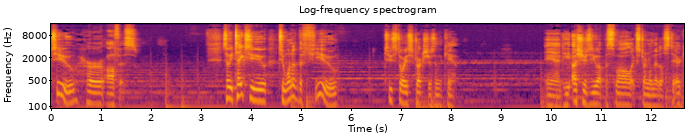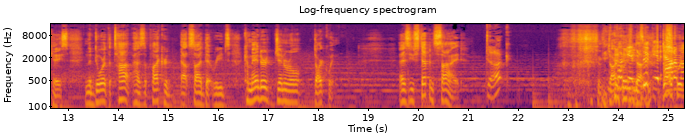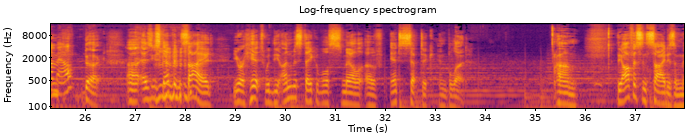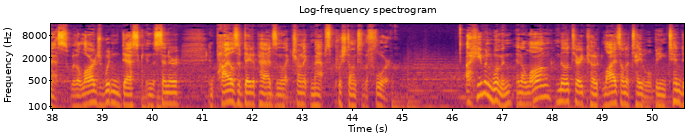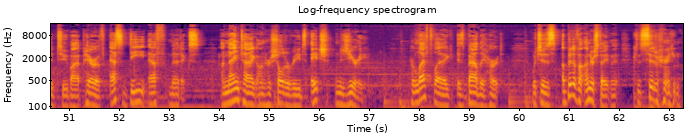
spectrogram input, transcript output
to her office. So he takes you to one of the few two story structures in the camp. And he ushers you up a small external metal staircase. And the door at the top has a placard outside that reads Commander General Darkwing. As you step inside, Duck. Darkwing Fucking Duck- took it out of my mouth. Duck. Uh, as you step inside, you are hit with the unmistakable smell of antiseptic and blood. Um, the office inside is a mess, with a large wooden desk in the center and piles of data pads and electronic maps pushed onto the floor. A human woman in a long military coat lies on a table being tended to by a pair of SDF medics. A name tag on her shoulder reads H. Najiri. Her left leg is badly hurt, which is a bit of an understatement considering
